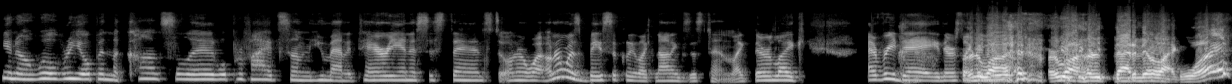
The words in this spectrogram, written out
you know, we'll reopen the consulate, we'll provide some humanitarian assistance to UNRWA. UNRWA is basically like non-existent. Like they're like every day there's like UNRWA, UNRWA heard that and they were like, "What?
